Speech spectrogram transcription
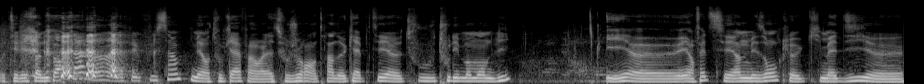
au téléphone portable, hein, elle a fait plus simple, mais en tout cas, voilà, toujours en train de capter euh, tous les moments de vie. Euh, et, en fait, c'est un de mes oncles qui m'a dit, euh,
